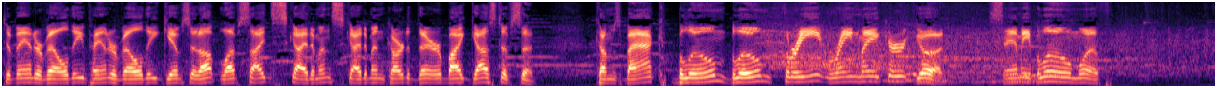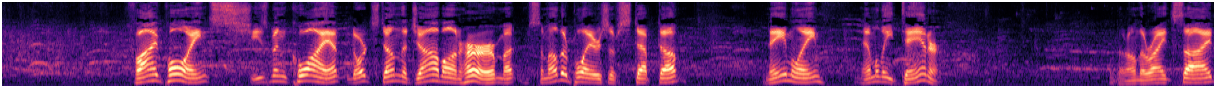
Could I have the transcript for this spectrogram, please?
to Vandervelde. Vandervelde gives it up. Left side, Skeideman. Skeideman guarded there by Gustafson. Comes back. Bloom. Bloom. Three. Rainmaker. Good. Sammy Bloom with five points. She's been quiet. Dordt's done the job on her, but some other players have stepped up, namely Emily Danner. Then on the right side,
